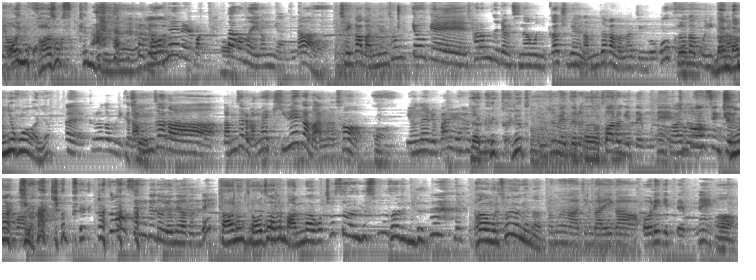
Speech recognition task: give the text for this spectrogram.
어이 뭐 과속 스캔들이네. 연애를 막 했다거나 이런 게 아니라 어. 제가 맞는 성격의 사람들이랑 지나보니까 주변에 남자가 많아진 거고 그러다 어, 보니까 난 남녀공학 아니야? 네, 그러다 보니까 그치. 남자가 남자를 만날 기회가 많아서 어. 연애를 빨리 하게 야, 그 그래도 요즘 애들은 어. 더 빠르기 때문에 맞아. 초등학생 때도 중학 막 중학교 때 초등학생들도 연애하던데? 나는 여자를 만나고 첫사랑인 게 스무 살인데 다음 우리 소영이는 저는 아직 나이가 어리기 때문에 어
